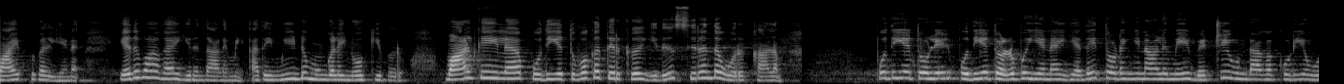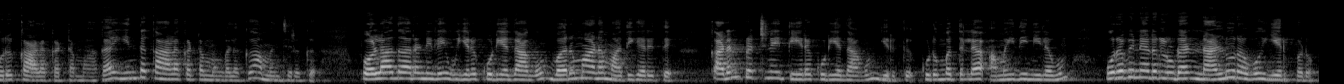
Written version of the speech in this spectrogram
வாய்ப்புகள் என எதுவாக இருந்தாலுமே அதை மீண்டும் உங்களை நோக்கி வரும். வாழ்க்கையில் புதிய துவக்கத்திற்கு இது சிறந்த ஒரு காலம். புதிய தொழில் புதிய தொடர்பு என எதை தொடங்கினாலுமே வெற்றி உண்டாகக்கூடிய ஒரு காலகட்டமாக இந்த காலகட்டம் உங்களுக்கு அமைஞ்சிருக்கு. பொருளாதார நிலை உயரக்கூடியதாகவும் வருமானம் அதிகரித்து கடன் பிரச்சனை தீரக்கூடியதாகவும் இருக்குது குடும்பத்தில் அமைதி நிலவும் உறவினர்களுடன் நல்லுறவு ஏற்படும்.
